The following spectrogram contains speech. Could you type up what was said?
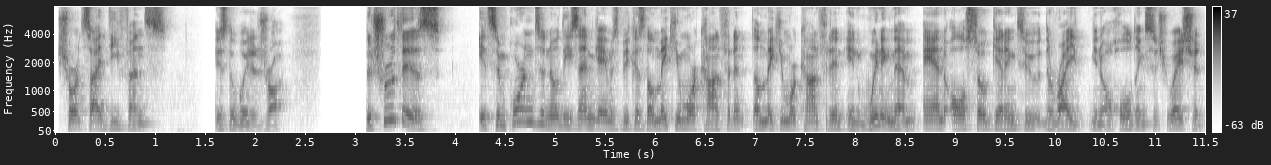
Short side defense is the way to draw. The truth is, it's important to know these endgames because they'll make you more confident. They'll make you more confident in winning them and also getting to the right, you know, holding situation.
